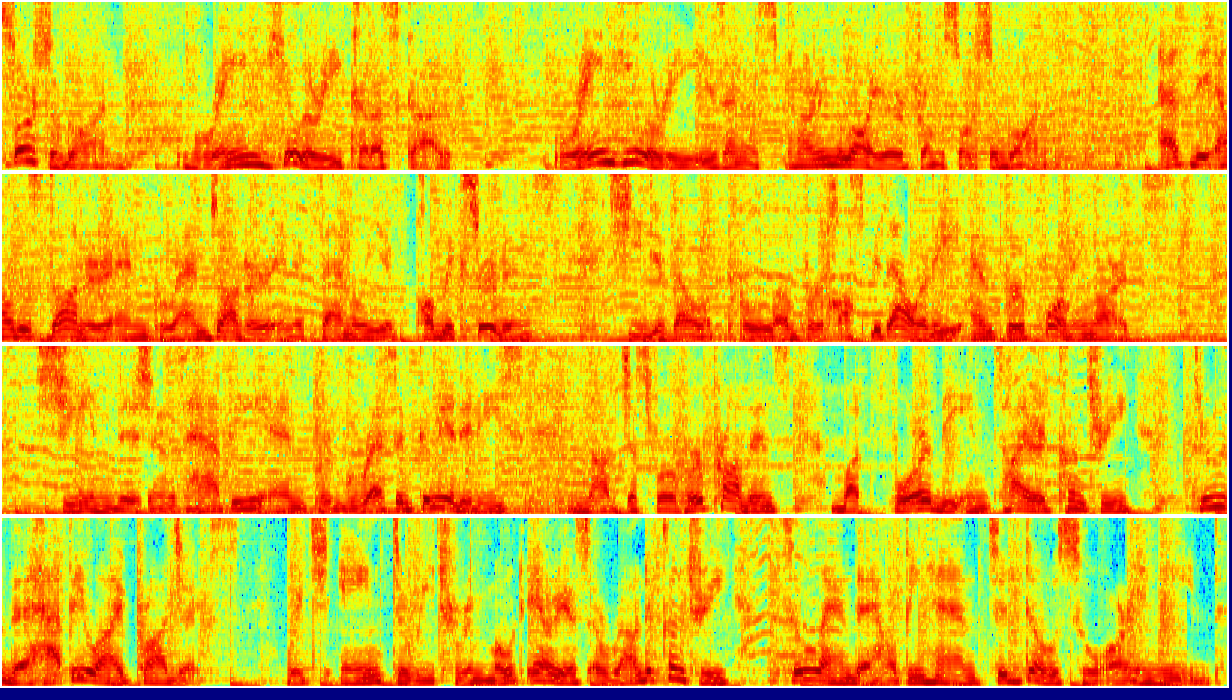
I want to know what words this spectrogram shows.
Sorsogon, Rein Hillary Carrascal. Rein Hillary is an aspiring lawyer from Sorsogon. As the eldest daughter and granddaughter in a family of public servants, she developed a love for hospitality and performing arts. She envisions happy and progressive communities, not just for her province, but for the entire country through the Happy Life projects, which aim to reach remote areas around the country to lend a helping hand to those who are in need.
